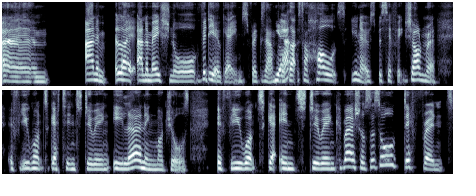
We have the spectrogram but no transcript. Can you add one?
um anim- like animation or video games for example yeah. that's a whole you know specific genre if you want to get into doing e-learning modules if you want to get into doing commercials there's all different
